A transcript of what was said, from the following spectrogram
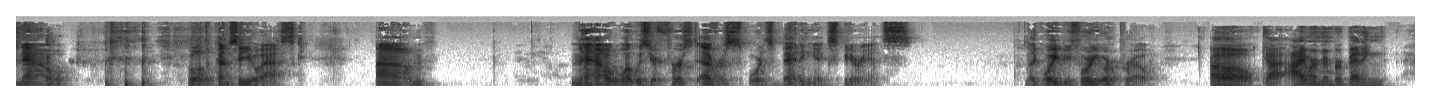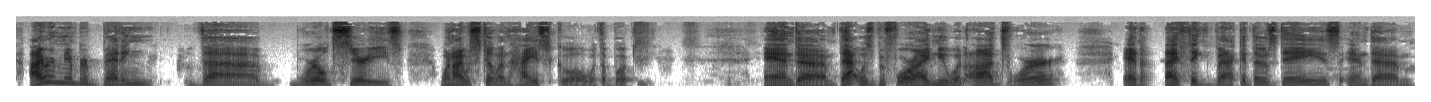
Now, well, it depends who you ask. Um, now, what was your first ever sports betting experience? Like way before you were pro. Oh god, I remember betting. I remember betting the World Series when I was still in high school with a bookie, and um, that was before I knew what odds were. And I think back at those days, and um,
